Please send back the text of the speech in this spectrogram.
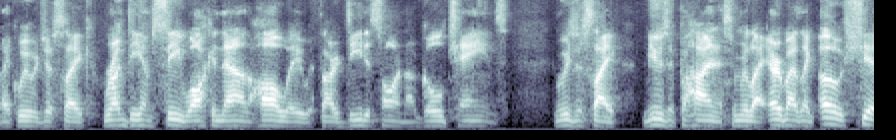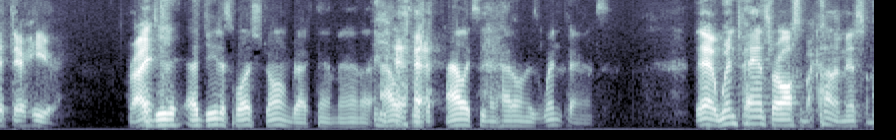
like we were just like Run DMC walking down the hallway with our Adidas on, our gold chains. We were just like music behind us, and we are like, everybody's like, oh shit, they're here, right? Adidas, Adidas was strong back then, man. Uh, Alex, Yeah. even, Alex even had on his wind pants. Yeah, wind pants are awesome. I kind of miss them.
